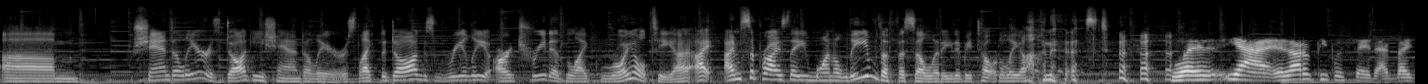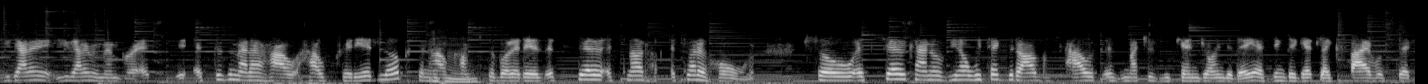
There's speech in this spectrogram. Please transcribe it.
um, chandeliers, doggy chandeliers. Like the dogs really are treated like royalty. I, I I'm surprised they want to leave the facility. To be totally honest. well, yeah, a lot of people say that, but you gotta you gotta remember it. It doesn't matter how how pretty it looks and how mm-hmm. comfortable it is. It's still it's not it's not a home. So it's still kind of, you know, we take the dogs out as much as we can during the day. I think they get like five or six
